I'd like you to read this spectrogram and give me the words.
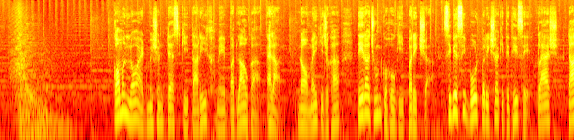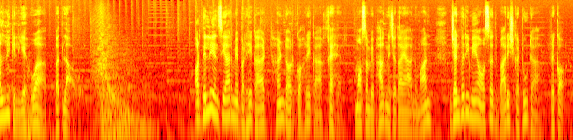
कॉमन लॉ एडमिशन टेस्ट की तारीख में बदलाव का ऐलान। 9 मई की जगह 13 जून को होगी परीक्षा। सीबीएसई बोर्ड परीक्षा की तिथि से क्लैश टालने के लिए हुआ बदलाव। और दिल्ली एनसीआर में बढ़ेगा ठंड और कोहरे का कहर। मौसम विभाग ने जताया अनुमान, जनवरी में औसत बारिश का टूटा रिकॉर्ड।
